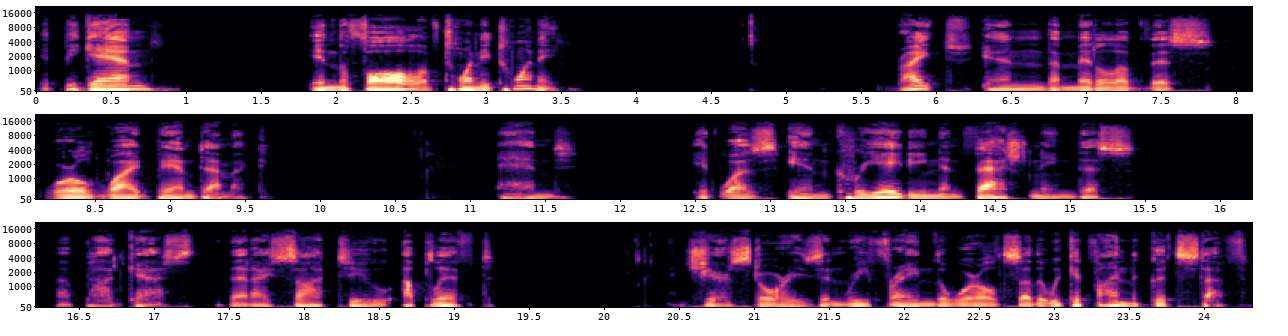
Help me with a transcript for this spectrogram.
It began in the fall of 2020, right in the middle of this worldwide pandemic. And it was in creating and fashioning this uh, podcast that I sought to uplift and share stories and reframe the world so that we could find the good stuff.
